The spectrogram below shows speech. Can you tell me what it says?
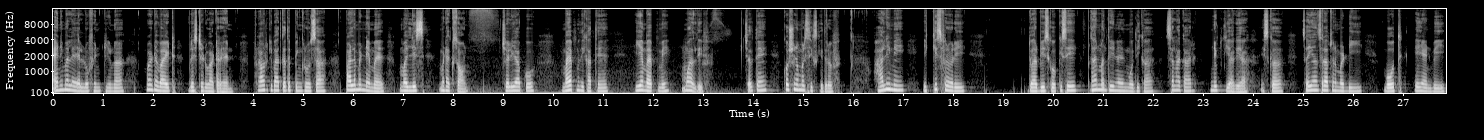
एनिमल है yellow fin tuna bird white breasted water hen flower की बात करें तो पिंक रोसा पार्लियामेंट नेम है मजलिस मेडाक्सॉन चलिए आपको मैप में दिखाते हैं। ये मैप में मालदीव। चलते हैं क्वेश्चन नंबर सिक्स की तरफ़। हाल ही में 21 फरवरी 2020 को किसे प्रधानमंत्री नरेंद्र मोदी का सलाहकार नियुक्त किया गया। इसका सही answer option number D, both A and B,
